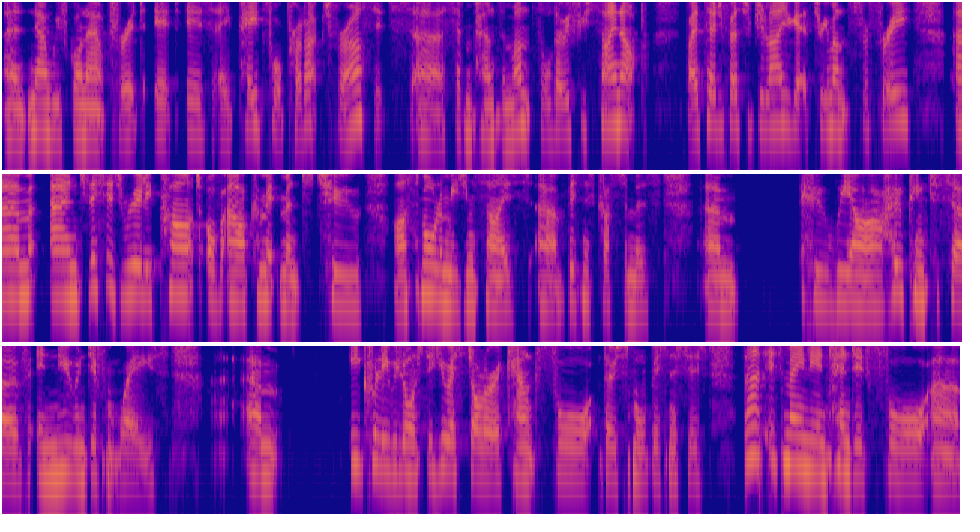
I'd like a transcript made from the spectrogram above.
and now we've gone out for it. It is a paid for product for us. It's uh, £7 a month, although if you sign up by 31st of July, you get three months for free. Um, and this is really part of our commitment to our small and medium sized uh, business customers. Um, who we are hoping to serve in new and different ways. Um, equally, we launched the US dollar account for those small businesses. That is mainly intended for uh,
